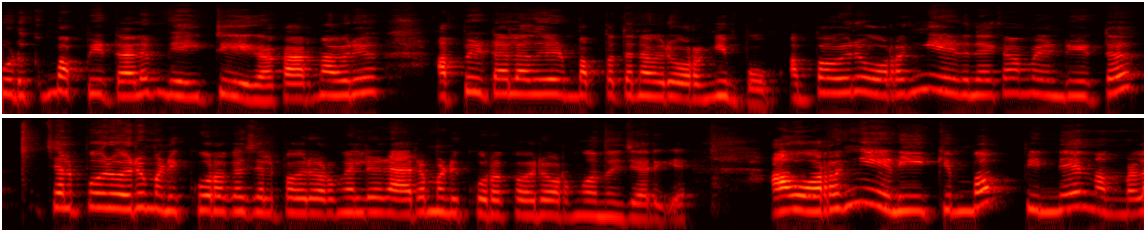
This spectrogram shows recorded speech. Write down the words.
കൊടുക്കുമ്പോൾ അപ്പി ഇട്ടാലും വെയിറ്റ് ചെയ്യുക. കാരണം അവർ അപ്പി ഇട്ടാൽ അത് കഴിയുമ്പോൾ അപ്പം തന്നെ അവർ ഉറങ്ങിപ്പോവും. അപ്പോൾ അവർ ഉറങ്ങി എഴുന്നേക്കാൻ വേണ്ടിയിട്ട് ചിലപ്പോൾ ഒരു ഒരു മണിക്കൂറൊക്കെ ചിലപ്പോൾ അവർ ഉറങ്ങും. അല്ലെങ്കിൽ ഒരു അരമണിക്കൂറൊക്കെ അവർ ഉറങ്ങുമെന്ന് വിചാരിക്കുക. ആ ഉറങ്ങി എണീക്കുമ്പം പിന്നെ നമ്മൾ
